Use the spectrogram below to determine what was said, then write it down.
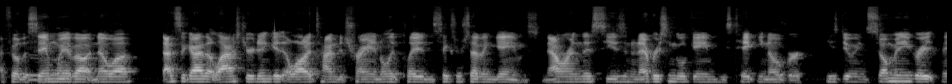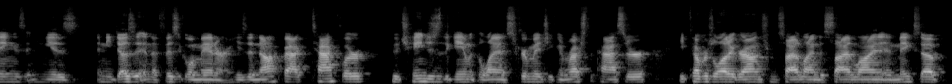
I feel the mm-hmm. same way mm-hmm. about Noah. That's a guy that last year didn't get a lot of time to train and only played in six or seven games. Now we're in this season, and every single game he's taking over. He's doing so many great things, and he is and he does it in a physical manner. He's a knockback tackler who changes the game at the line of scrimmage. He can rush the passer. He covers a lot of grounds from sideline to sideline and makes up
